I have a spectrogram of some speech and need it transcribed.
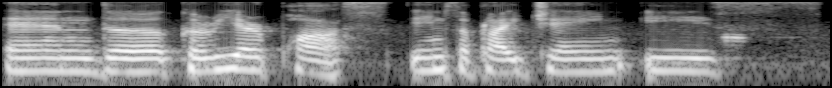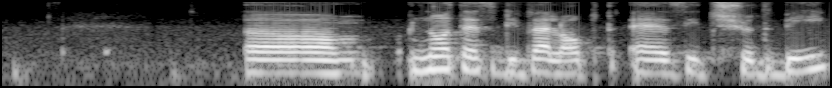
and the career path in supply chain is um, not as developed as it should be.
